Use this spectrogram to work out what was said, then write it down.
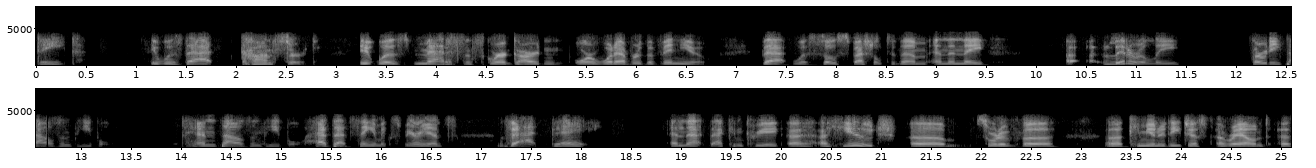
date. It was that concert. It was Madison Square Garden or whatever the venue that was so special to them, and then they uh, literally thirty thousand people, ten thousand people had that same experience that day, and that that can create a, a huge um, sort of uh, uh, community just around a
